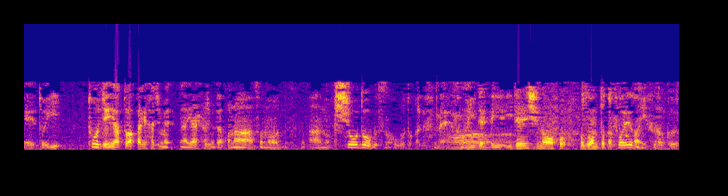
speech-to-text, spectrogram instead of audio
えっ、と、い当時やっと分かり始め、あやり始めたのかな、その、あの、希少動物の保護とかですね、その遺伝遺伝子の保保存とかそういうのにすごく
